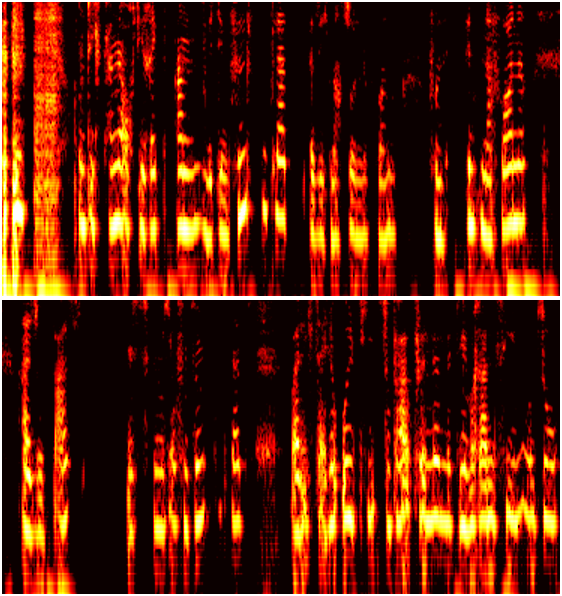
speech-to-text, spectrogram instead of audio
und ich fange auch direkt an mit dem fünften Platz. Also ich mache so eine von, von hinten nach vorne. Also Bass ist für mich auf dem fünften Platz, weil ich seine Ulti super finde mit dem Ranziehen und so.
